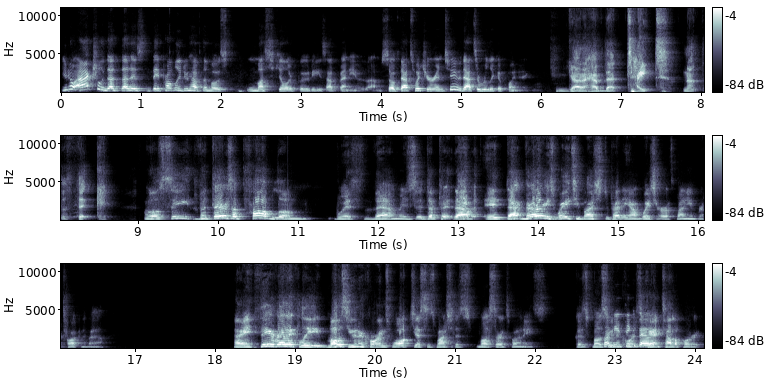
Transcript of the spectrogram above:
You know, actually, that that is they probably do have the most muscular booties out of any of them. So if that's what you're into, that's a really good point. You gotta have that tight, not the thick. Well, see, but there's a problem with them. Is it dep- that it that varies way too much depending on which Earth bunny we're talking about. I mean, theoretically, most unicorns walk just as much as most Earth bunnies because most So, I mean, unicorns about- can't teleport.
